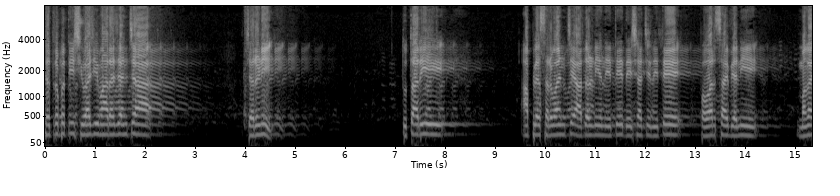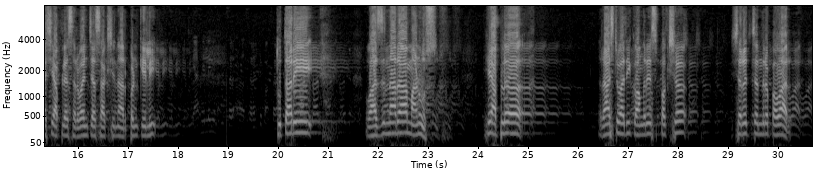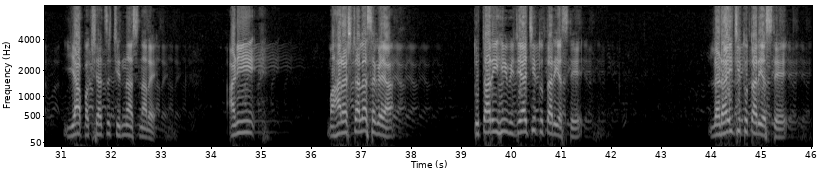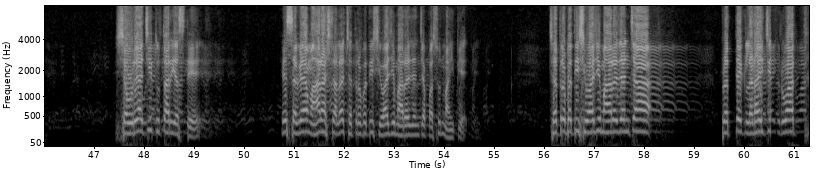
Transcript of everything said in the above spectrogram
छत्रपती शिवाजी महाराजांच्या चरणी तुतारी आपल्या सर्वांचे आदरणीय नेते देशाचे नेते पवार साहेब यांनी मगाशी आपल्या सर्वांच्या साक्षीनं अर्पण केली. तुतारी वाजणारा माणूस हे आपलं राष्ट्रवादी काँग्रेस पक्ष शरदचंद्र पवार या पक्षाचं चिन्ह असणार आहे. आणि महाराष्ट्राला सगळ्या तुतारी ही विजयाची तुतारी असते लढाईची तुतारी असते शौर्याची तुतारी असते हे सगळ्या महाराष्ट्राला छत्रपती शिवाजी महाराजांच्या पासून माहिती आहे. छत्रपती शिवाजी महाराजांच्या प्रत्येक लढाईची सुरुवात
